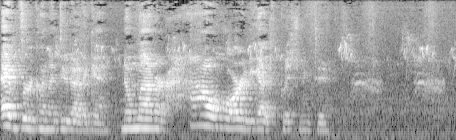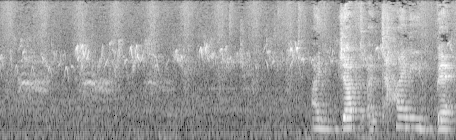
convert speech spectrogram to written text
ever gonna do that again. No matter how hard you guys push me to. I jumped a tiny bit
